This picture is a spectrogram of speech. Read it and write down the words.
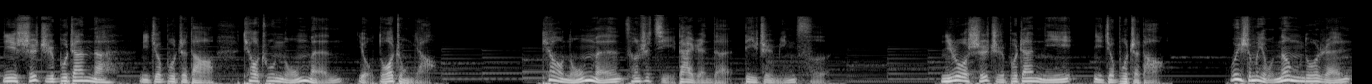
你十指不沾呢，你就不知道跳出农门有多重要。跳农门曾是几代人的励志名词。你若十指不沾泥，你就不知道，为什么有那么多人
